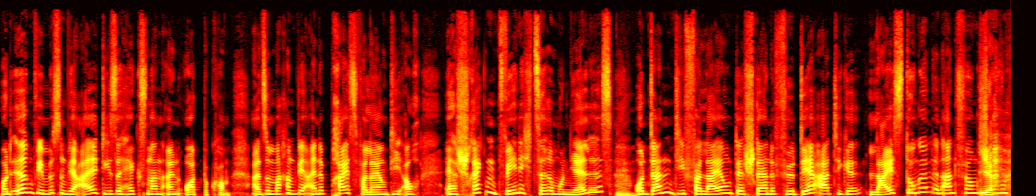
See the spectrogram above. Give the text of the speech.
und irgendwie müssen wir all diese Hexen an einen Ort bekommen. Also machen wir eine Preisverleihung, die auch erschreckend wenig zeremoniell ist und dann die Verleihung der Sterne für derartige Leistungen, in Anführungsstrichen. Ja.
